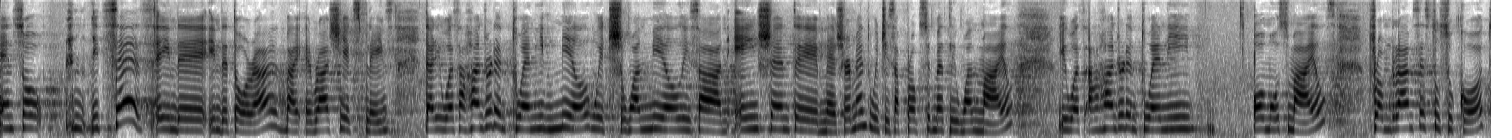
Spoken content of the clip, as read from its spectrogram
And so it says in the in the Torah, by Rashi explains that it was 120 mil, which one mil is an ancient uh, measurement, which is approximately one mile. It was 120 almost miles from Ramses to Sukkot,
